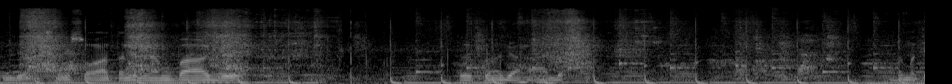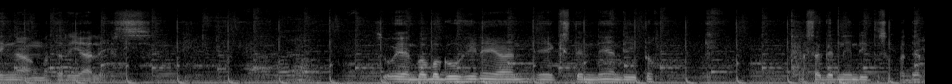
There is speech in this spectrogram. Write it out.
Hindi, sinusukatan nila ng bago. Ito ito naghahalo. Dumating na ang materyales. So ayan, babaguhin na yan. I-extend na yan dito. Kasagad na yan dito sa pader.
